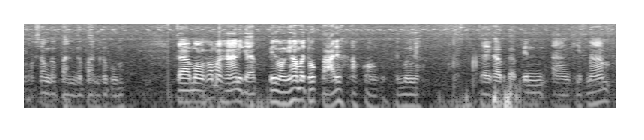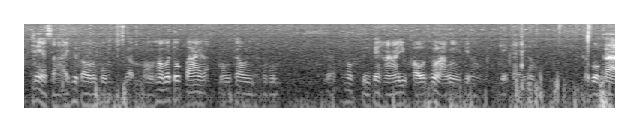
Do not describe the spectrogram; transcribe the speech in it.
ออกซองกับปันกับปันครับผมก็มองเข้ามาหานี่ก็เป็นมองที่เข้ามาตกปลาเด้อเอากล่องเป็นเบิ่งเนี่ย ใช่ครับก็เป็นอ่างเก็บน้ำแม่สายคือเก่าครับผมก็มองเข้ามาตกปลายละมองเก่านี่นะครับผมก็เข้าขึ้นไปหาอยู่เขาทั้างหลังนี่พี่น้องไกลๆเนาะก็บอกา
